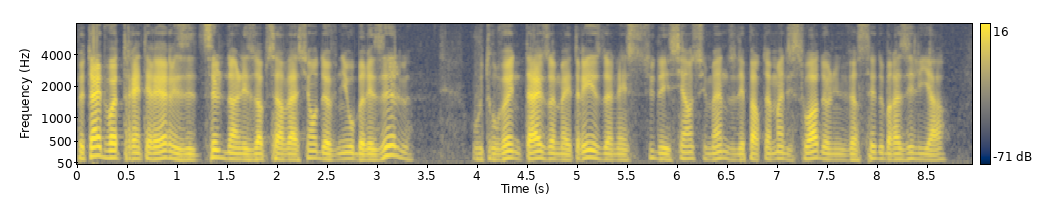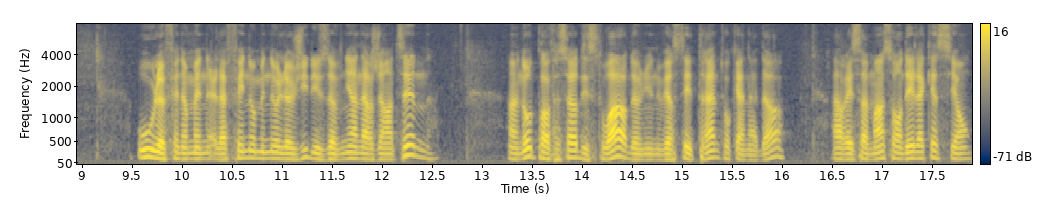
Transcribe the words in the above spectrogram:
Peut-être votre intérêt réside-t-il dans les observations d'OVNI au Brésil? Vous trouvez une thèse de maîtrise de l'Institut des sciences humaines du département d'histoire de l'Université de Brasilia. Ou la phénoménologie des ovnis en Argentine? Un autre professeur d'histoire de l'Université de Trent au Canada a récemment sondé la question.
